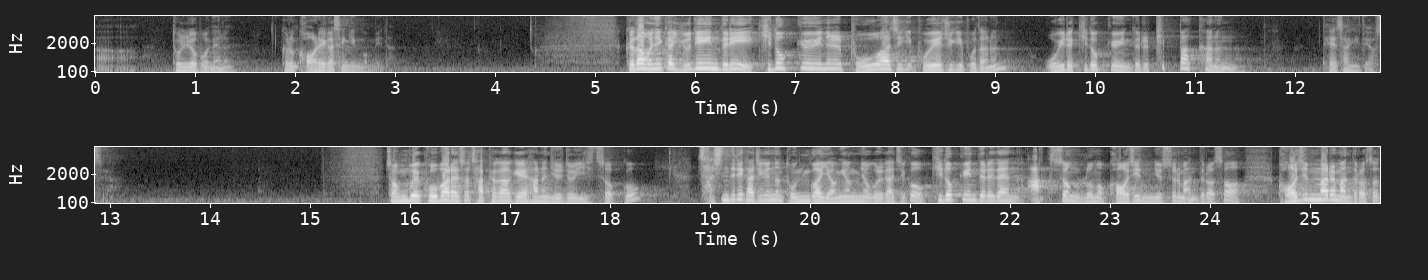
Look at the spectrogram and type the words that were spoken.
아, 돌려보내는 그런 거래가 생긴 겁니다. 그러다 보니까 유대인들이 기독교인을 보호하지, 보호해주기보다는 오히려 기독교인들을 핍박하는 대상이 되었어요. 정부의 고발해서 잡혀가게 하는 일들이 있었고 자신들이 가지고 있는 돈과 영향력을 가지고 기독교인들에 대한 악성 루머, 거짓 뉴스를 만들어서 거짓말을 만들어서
